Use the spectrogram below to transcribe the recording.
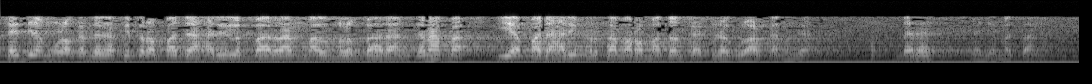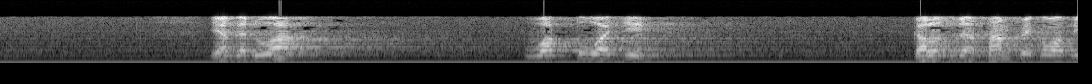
saya tidak mengeluarkan zakat fitrah pada hari Lebaran, malam Lebaran. Kenapa? Iya pada hari pertama Ramadan saya sudah keluarkan enggak. Beres, ada masalah. Yang kedua, waktu wajib. Kalau sudah sampai ke waktu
